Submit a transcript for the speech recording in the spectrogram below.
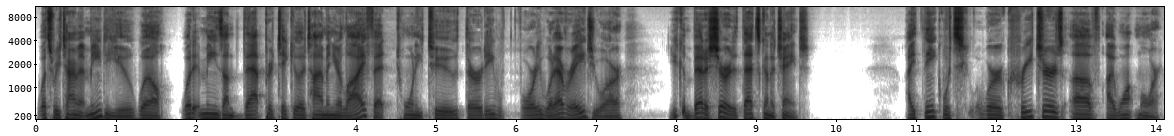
what's retirement mean to you, well, what it means on that particular time in your life at 22, 30, 40, whatever age you are, you can bet assured that that's going to change. I think we're creatures of I want more.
